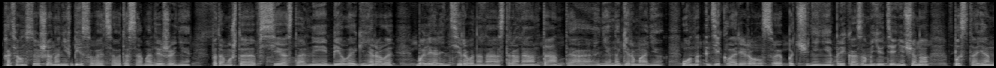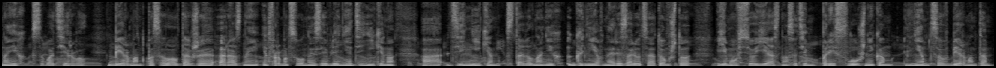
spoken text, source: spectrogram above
хотя он совершенно не вписывается в это самое движение, потому что все остальные белые генералы были ориентированы на страны Антанты, а не на Германию. Он декларировал свое подчинение приказам Юденича, но постоянно их саботировал. Бермонт посылал также разные информационные заявления Деникину, а Деникин ставил на них гневные резолюции о том, что ему все ясно с этим прислужником немцев Бермонтом.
